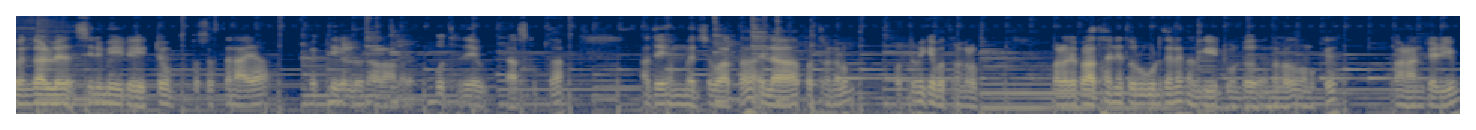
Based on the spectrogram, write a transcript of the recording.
ബംഗാളിലെ സിനിമയിലെ ഏറ്റവും പ്രശസ്തനായ വ്യക്തികളിൽ ഒരാളാണ് ബുദ്ധദേവ് ദാസ് ഗുപ്ത. അദ്ദേഹം മരിച്ച വാർത്ത എല്ലാ പത്രങ്ങളും ഒട്ടുമിക്ക പത്രങ്ങളും വളരെ പ്രാധാന്യത്തോടു കൂടി തന്നെ നൽകിയിട്ടുണ്ട് എന്നുള്ളത് നമുക്ക് കാണാൻ കഴിയും.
